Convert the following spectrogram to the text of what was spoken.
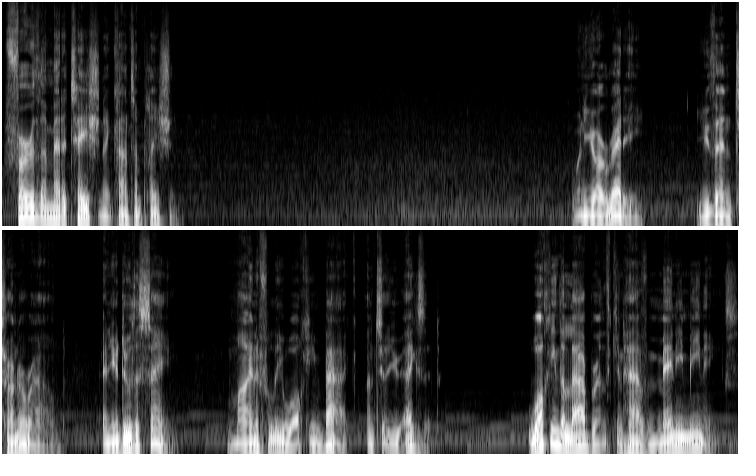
further meditation and contemplation. When you are ready, you then turn around and you do the same, mindfully walking back until you exit. Walking the labyrinth can have many meanings.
